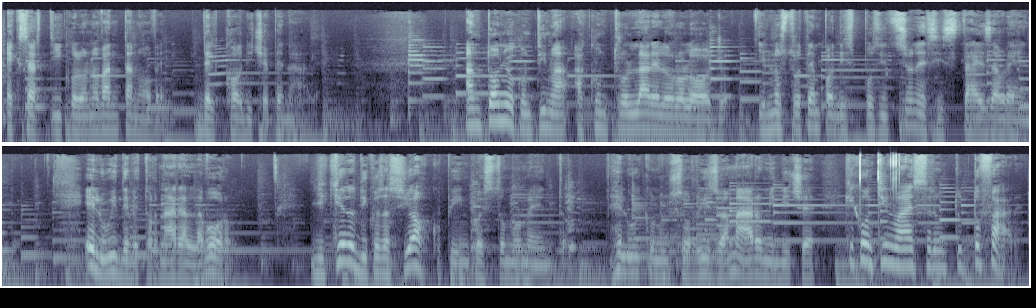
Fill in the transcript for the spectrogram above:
ex articolo 99 del codice penale. Antonio continua a controllare l'orologio, il nostro tempo a disposizione si sta esaurendo. E lui deve tornare al lavoro. Gli chiedo di cosa si occupi in questo momento. E lui con un sorriso amaro mi dice che continua a essere un tuttofare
